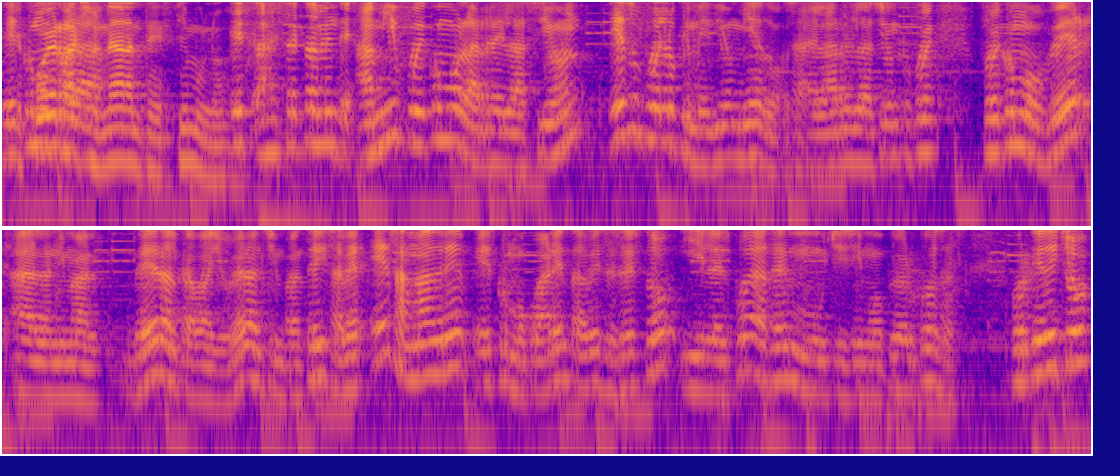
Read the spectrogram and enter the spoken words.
Es Que como puede para- reaccionar ante estímulos. es, ah, exactamente, a mí fue como la relación, eso fue lo que me dio miedo, o sea, la relación que fue, fue como ver al animal, ver al caballo, ver al chimpancé y saber, esa madre es como 40 veces esto y les puede hacer muchísimo peor cosas. Porque de hecho,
